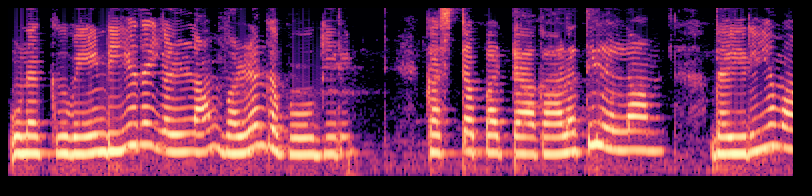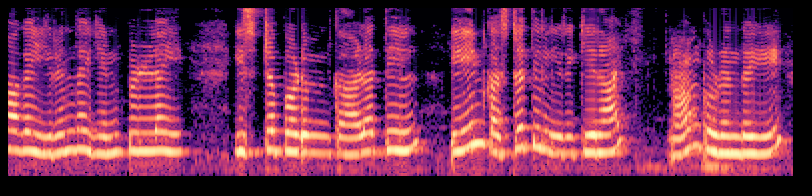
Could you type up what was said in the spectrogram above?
உனக்கு வேண்டியதை எல்லாம் வழங்க போகிறேன். கஷ்டப்பட்ட காலத்தில் எல்லாம் தைரியமாக இருந்த என் பிள்ளை இஷ்டப்படும் காலத்தில் ஏன் கஷ்டத்தில் இருக்கிறாய்? ஆம் குழந்தையே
